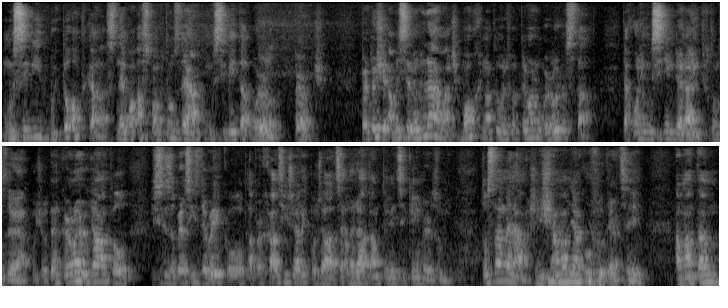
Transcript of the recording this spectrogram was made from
musí být buď to odkaz, nebo aspoň v tom zdrojánku musí být ta URL. Proč? Protože aby se vyhledávač mohl na tu vyfiltrovanou URL dostat, tak oni musí někde najít v tom zdrojáku. Že? Ten kernel udělá to, že si zobrazí zdrojový kód a prochází řádek pořádce a hledá tam ty věci, které jim rozumí. To znamená, že když já mám nějakou filtraci a mám tam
